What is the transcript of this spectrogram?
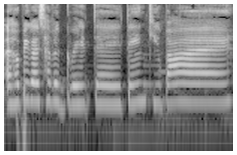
I hope you guys have a great day. Thank you. Bye.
